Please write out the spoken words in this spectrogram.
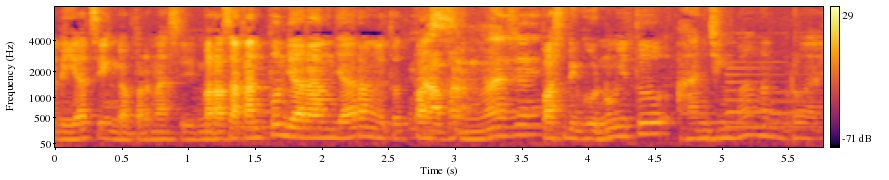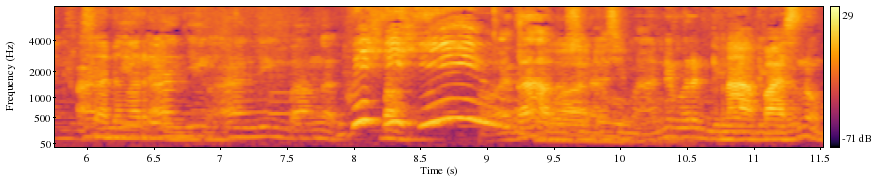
lihat sih nggak pernah sih. Merasakan pun jarang-jarang gitu. Pas Nggak pernah sih pas di gunung itu anjing banget bro. Yang bisa dengerin. anjing anjing banget Wihihi. Oh, eta halusinasi mana meren di, Nah di pas gunung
